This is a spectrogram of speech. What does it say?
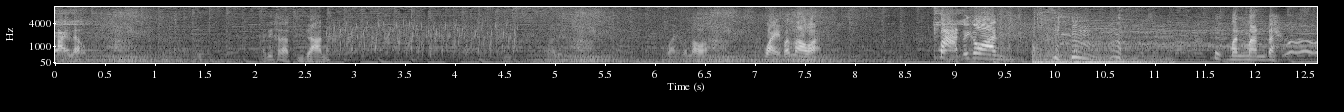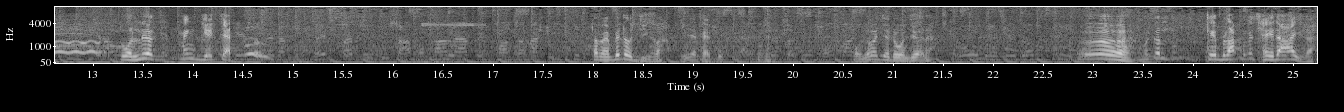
ไปแล้ว อันนี้ขนาดซีดานนะมาเลยไหวปะเราอะไหวปะเราอะปาดไปก่อนปลุกมันๆไป ตัวเลือกแม่งเยอะจัดำไมไม่โดนยิงวะหรือจะแผนปลุกผมนึกว่าจะโดนเยอะนะ เออ มันก็เกมรับมันก็ใช้ได้อยู่นะ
